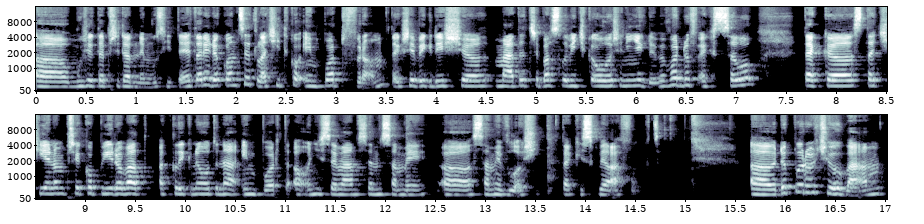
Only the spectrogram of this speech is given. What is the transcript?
uh, můžete přidat, nemusíte. Je tady dokonce tlačítko import from, takže vy když uh, máte třeba slovíčka uložený někde ve Wordu, v Excelu, tak uh, stačí jenom překopírovat a kliknout na import a oni se vám sem sami, uh, sami vloží. Taky skvělá funkce. Uh, doporučuji vám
